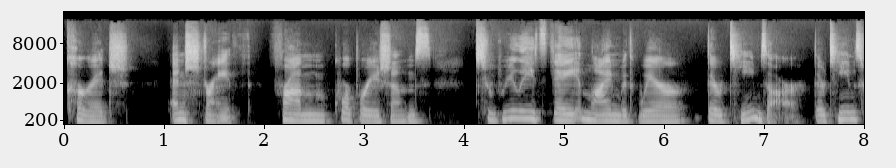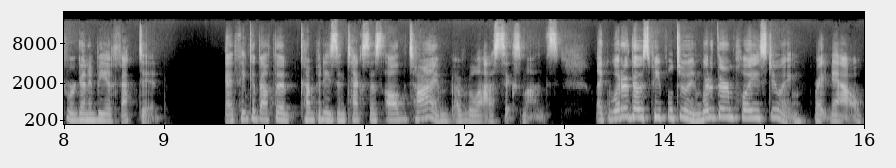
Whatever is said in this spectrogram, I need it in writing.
courage and strength from corporations to really stay in line with where their teams are, their teams who are going to be affected I think about the companies in Texas all the time over the last six months. Like, what are those people doing? What are their employees doing right now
